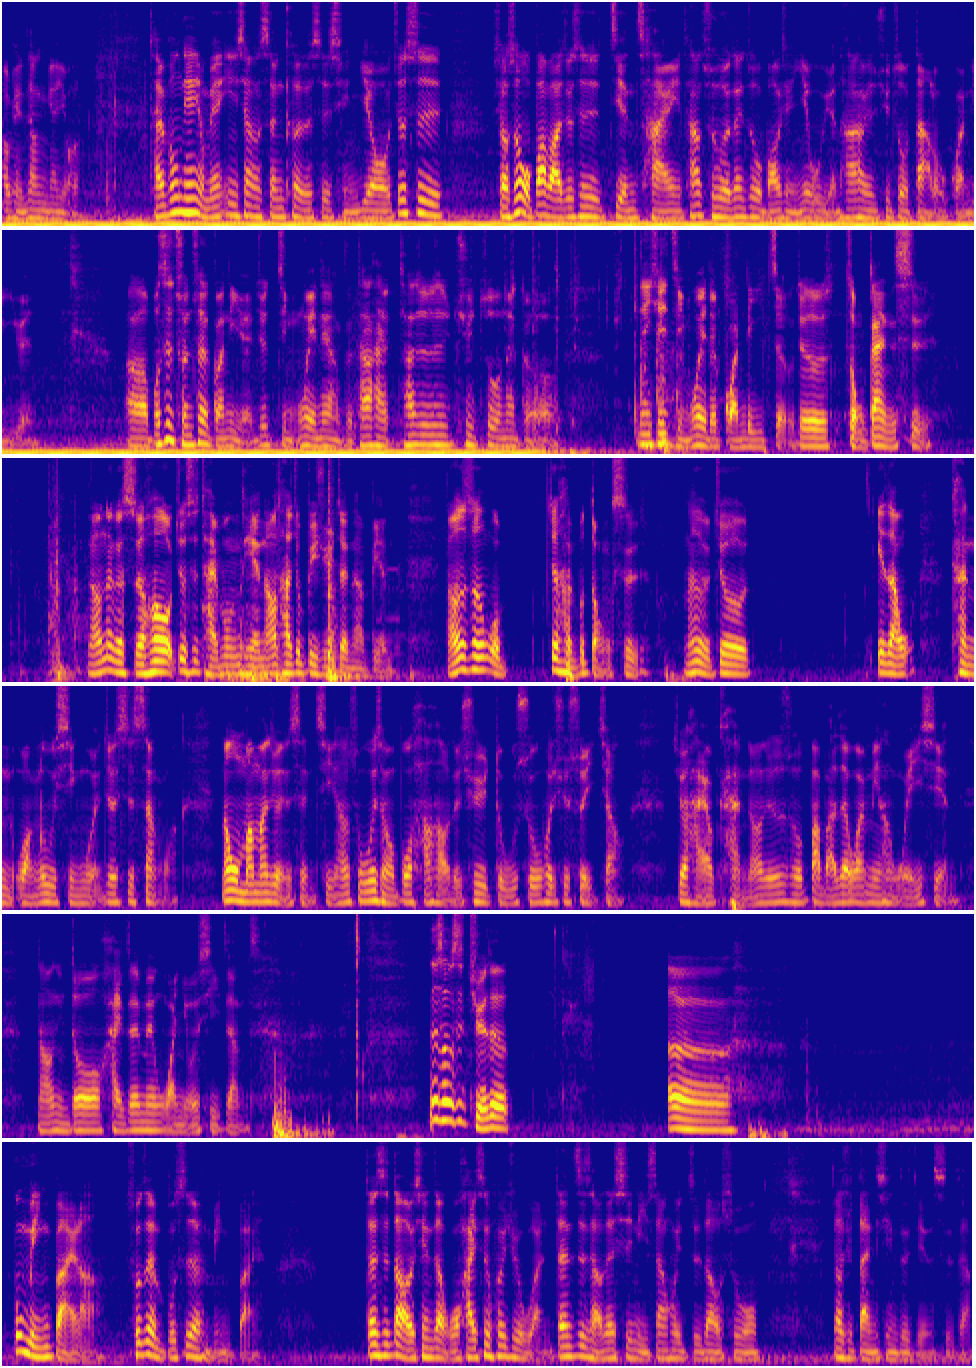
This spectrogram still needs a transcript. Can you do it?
OK，这样应该有了。台风天有没有印象深刻的事情？有，就是小时候我爸爸就是兼差，他除了在做保险业务员，他还会去做大楼管理员。呃，不是纯粹管理员，就警卫那样子。他还他就是去做那个那些警卫的管理者，就是总干事。然后那个时候就是台风天，然后他就必须在那边。然后那时候我就很不懂事，然后就一直看网络新闻，就是上网。然后我妈妈就很生气，然后说为什么不好好的去读书或去睡觉，就还要看。然后就是说爸爸在外面很危险。然后你都还在那边玩游戏这样子，那时候是觉得，呃，不明白啦，说真的不是很明白。但是到了现在，我还是会去玩，但至少在心理上会知道说要去担心这件事这样。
